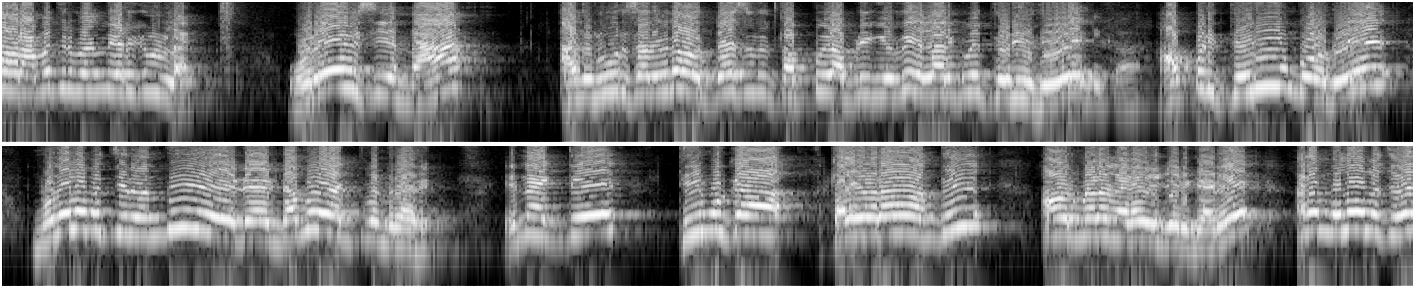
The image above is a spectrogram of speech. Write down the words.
அவர் அமைச்சர் பதவி எடுக்கணும்ல ஒரே விஷயம்தான் அது நூறு சதவீதம் அவர் பேசுனது தப்பு அப்படிங்கிறது எல்லாருக்குமே தெரியுது. அப்படி தெரியும் போது முதலமைச்சர் வந்து டபுள் ஆக்ட் பண்றாரு. என்ன ஆக்ட் திமுக தலைவரா வந்து அவர் மேல நடவடிக்கை எடுக்காரு. ஆனா முதலமைச்சரா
